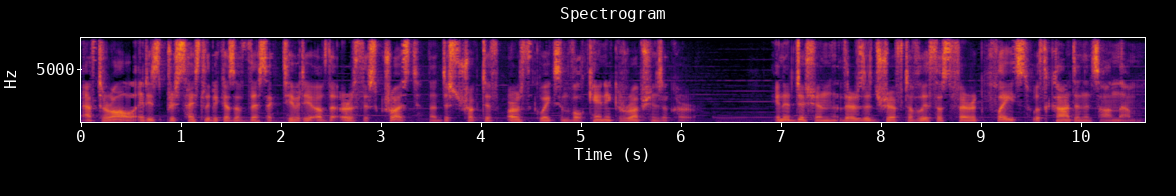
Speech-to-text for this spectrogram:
After all, it is precisely because of this activity of the Earth's crust that destructive earthquakes and volcanic eruptions occur. In addition, there is a drift of lithospheric plates with continents on them.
